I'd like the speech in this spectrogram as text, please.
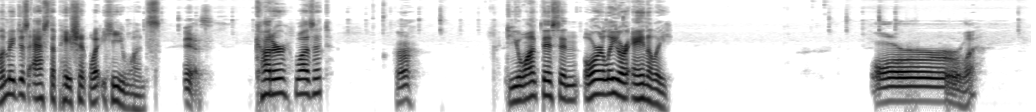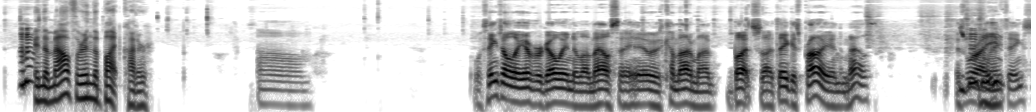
let me just ask the patient what he wants. Yes. Cutter, was it? Huh? Do you want this in orally or anally? Or what? In the mouth or in the butt, Cutter? Um. Well, things only ever go into my mouth, and it would come out of my butt, so I think it's probably in the mouth. That's where I Right. eat things.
